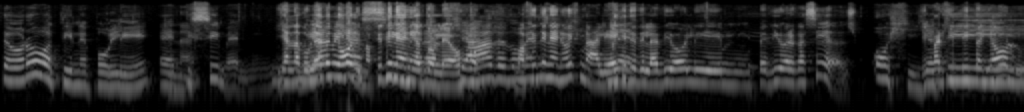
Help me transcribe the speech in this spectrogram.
θεωρώ ότι είναι πολύ. Ε, ναι. τη, ε, για να δουλεύετε όλοι, με αυτή την έννοια το λέω. Με αυτή την έννοια, όχι με άλλη. Ναι. Έχετε δηλαδή όλοι πεδίο εργασίας; Όχι. Υπάρχει γιατί πίτα για όλους;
